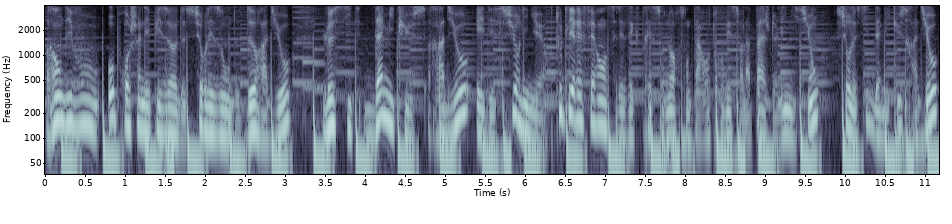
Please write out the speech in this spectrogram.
Rendez-vous au prochain épisode sur les ondes de radio, le site d'Amicus Radio et des surligneurs. Toutes les références et les extraits sonores sont à retrouver sur la page de l'émission, sur le site d'Amicus Radio.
